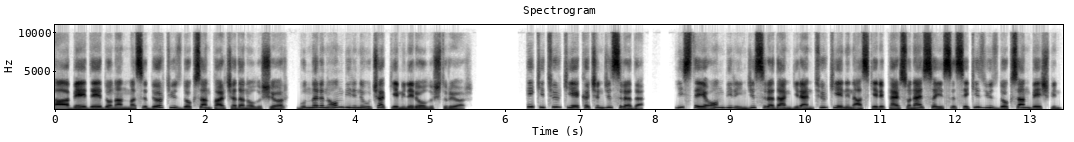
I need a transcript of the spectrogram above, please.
ABD donanması 490 parçadan oluşuyor, bunların 11'ini uçak gemileri oluşturuyor. Peki Türkiye kaçıncı sırada? Listeye 11. sıradan giren Türkiye'nin askeri personel sayısı 895 bin.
